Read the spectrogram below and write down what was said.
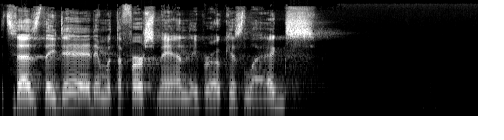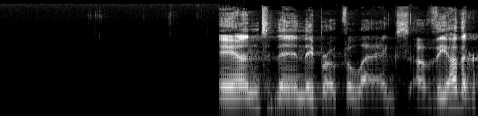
It says they did, and with the first man, they broke his legs. And then they broke the legs of the other.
